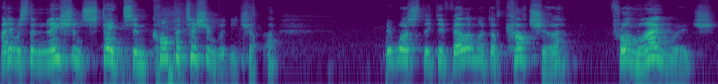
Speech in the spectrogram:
And it was the nation states in competition with each other. It was the development of culture from language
